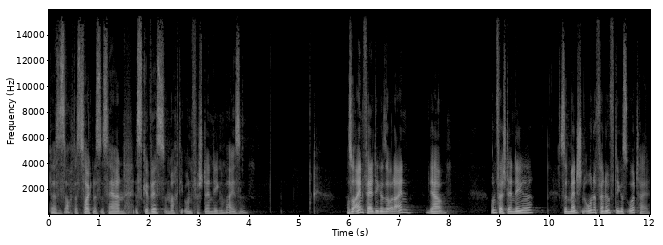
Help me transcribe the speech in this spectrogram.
Das ist auch das Zeugnis des Herrn, ist gewiss und macht die Unverständigen weise. Also Einfältige oder ein, ja, Unverständige sind Menschen ohne vernünftiges Urteil.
